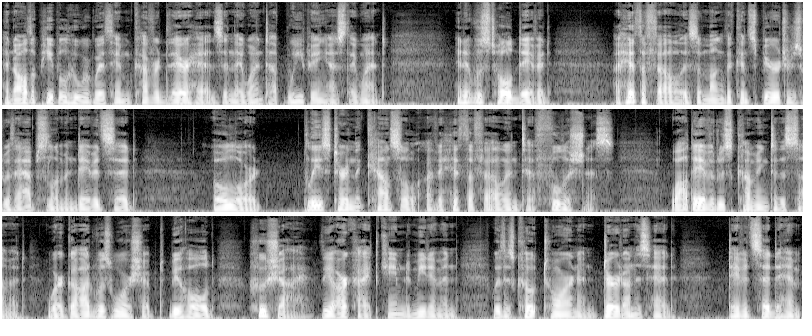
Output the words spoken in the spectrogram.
And all the people who were with him covered their heads, and they went up weeping as they went. And it was told David, Ahithophel is among the conspirators with Absalom. And David said, O Lord, please turn the counsel of Ahithophel into foolishness. While David was coming to the summit, where God was worshipped, behold, Hushai the Archite came to meet him, and with his coat torn and dirt on his head. David said to him,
